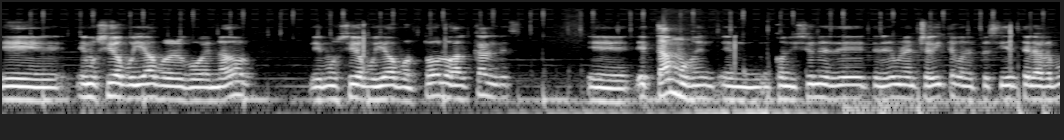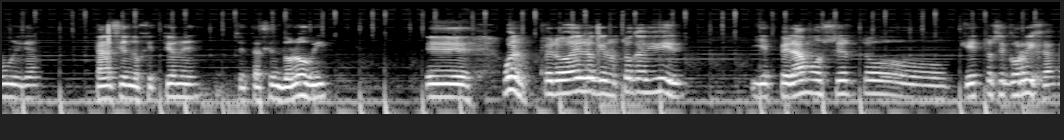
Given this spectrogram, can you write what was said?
hemos sido apoyados por el gobernador, hemos sido apoyados por todos los alcaldes. Eh, estamos en, condiciones de tener una entrevista con el presidente de la República. Están haciendo gestiones, se está haciendo lobby. Eh, bueno, pero es lo que nos toca vivir y esperamos, ¿cierto?, que esto se corrija.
